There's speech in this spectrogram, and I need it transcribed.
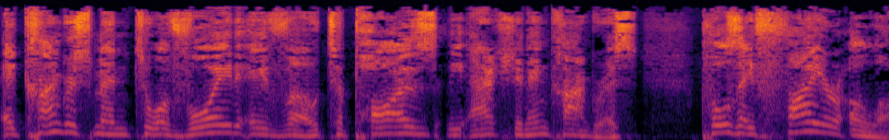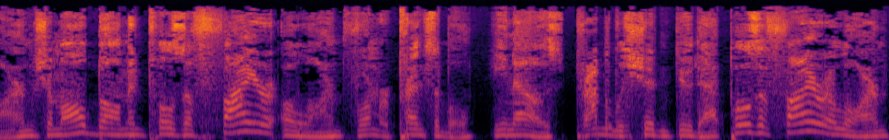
a congressman, to avoid a vote to pause the action in Congress, pulls a fire alarm. Jamal Bowman pulls a fire alarm, former principal, he knows, probably shouldn't do that, pulls a fire alarm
